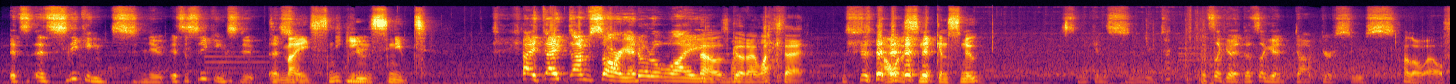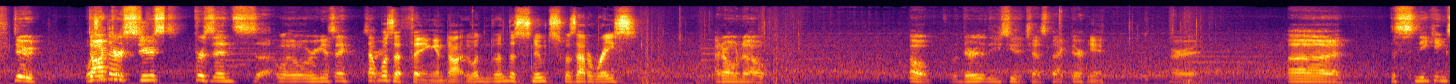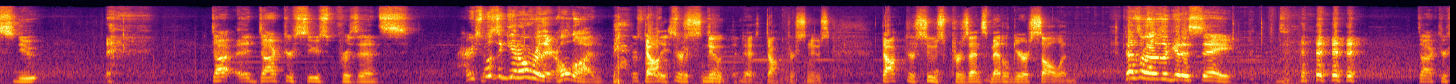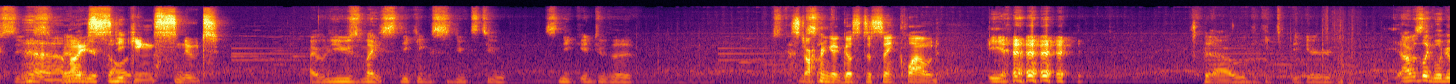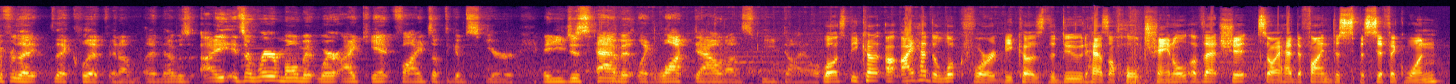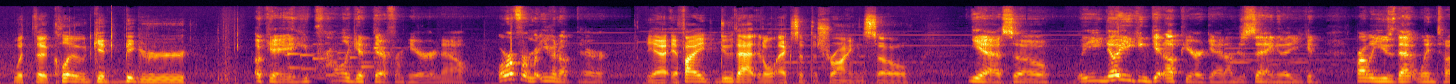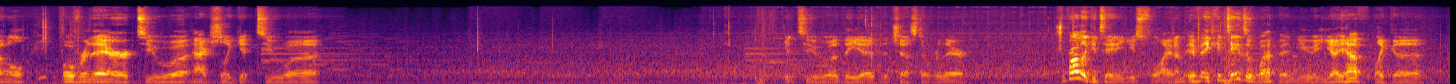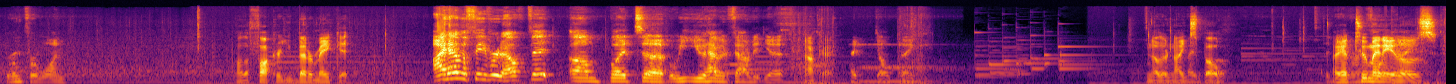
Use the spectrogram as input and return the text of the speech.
It's it's sneaking snoot. It's a sneaking snoot. uh, My snoot. sneaking snoot. I, I I'm sorry. I don't know why. That was good. I like that. I want to sneak and snoot. Sneaking snoot. That's like a that's like a Dr. Seuss. Hello, elf. Dude, Wasn't Dr. there- Seuss presents. Uh, what, what were you gonna say? That was a thing. And when the snoots was that a race? I don't know. Oh, there. You see the chest back there? Yeah. All right. Uh, the sneaking snoot. Uh, Dr. Seuss presents. How are you supposed to get over there? Hold on. There's probably a Doctor Snoot. uh, Doctor Snooze. Doctor Seuss presents Metal Gear Solid. That's what I was gonna say. Dr. Seuss. Ah, Metal my Gear Solid. sneaking snoot. I will use my sneaking snoots to sneak into the. Starring Augustus St. Cloud. Yeah. Cloud gets bigger. I was like looking for that that clip, and I'm and that was I. It's a rare moment where I can't find something obscure, and you just have it like locked down on speed dial. Well, it's because I I had to look for it because the dude has a whole channel of that shit, so I had to find the specific one with the cloud get bigger. Okay, you probably get there from here now, or from even up there. Yeah, if I do that, it'll exit the shrine, so... Yeah, so well, you know you can get up here again. I'm just saying that you could probably use that wind tunnel over there to uh, actually get to uh, get to uh, the uh, the chest over there. Should probably contain a useful item. If it contains a weapon, you you have like a room for one. Motherfucker, you better make it. I have a favorite outfit, um, but uh, we, you haven't found it yet. Okay, I don't think. Another knight's bow. I got too many of those.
